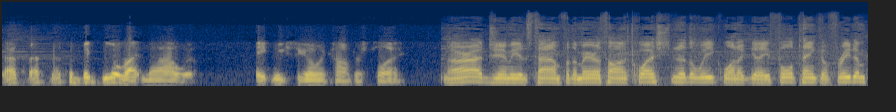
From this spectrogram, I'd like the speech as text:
That's that's that's a big deal right now with eight weeks to go in conference play. All right, Jimmy, it's time for the marathon question of the week. Want to get a full tank of freedom?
